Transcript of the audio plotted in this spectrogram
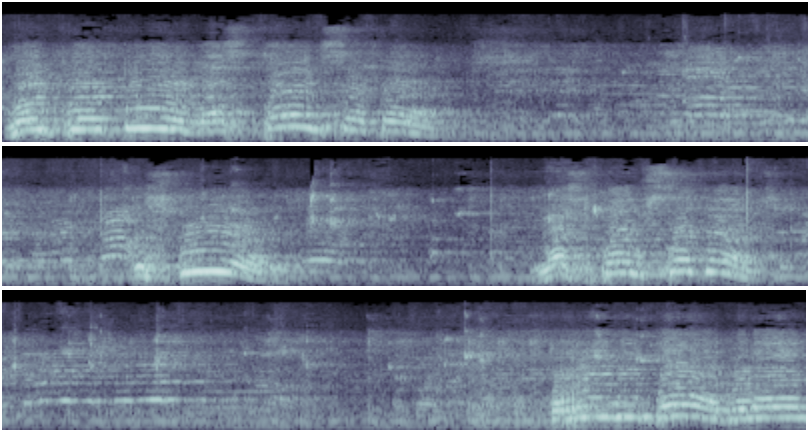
One for two, last 10 seconds. Steal. Last five seconds. Trinidad, Milan.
